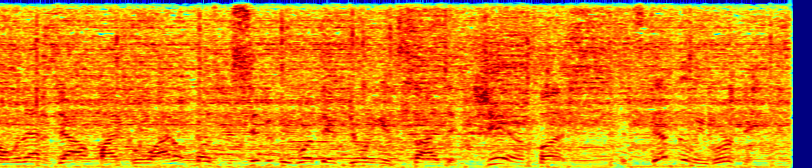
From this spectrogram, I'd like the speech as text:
Oh, without a doubt, Michael. I don't know specifically what they're doing inside the gym, but it's definitely working.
